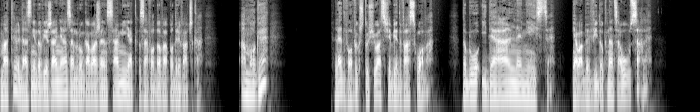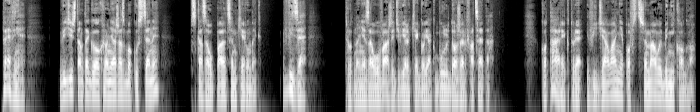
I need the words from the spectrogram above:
Matylda z niedowierzania zamrugała rzęsami jak zawodowa podrywaczka. A mogę? Ledwo wykrztusiła z siebie dwa słowa. To było idealne miejsce. Miałaby widok na całą salę. Pewnie. Widzisz tamtego ochroniarza z boku sceny? Wskazał palcem kierunek. Widzę. Trudno nie zauważyć wielkiego jak buldożer faceta. Kotary, które widziała, nie powstrzymałyby nikogo.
